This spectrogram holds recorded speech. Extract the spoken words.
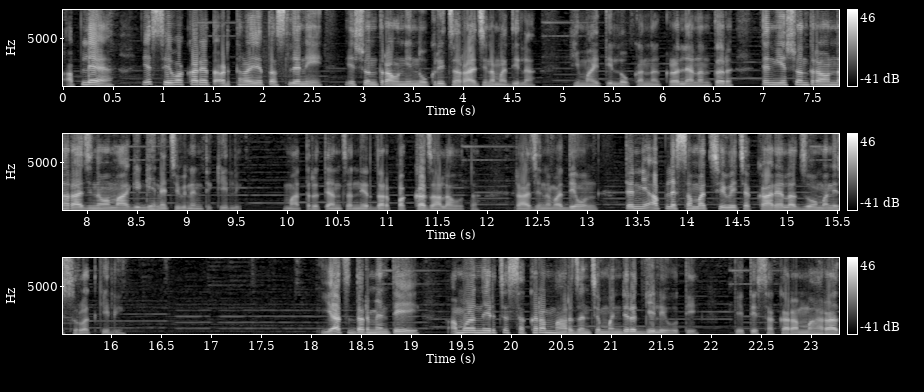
आपल्या या सेवा कार्यात अडथळा येत असल्याने यशवंतरावांनी नोकरीचा राजीनामा दिला. ही माहिती लोकांना कळल्यानंतर त्यांनी यशवंतरावांना राजीनामा मागे घेण्याची विनंती केली. मात्र त्यांचा निर्धार पक्का झाला होता. राजीनामा देऊन त्यांनी आपल्या समाजसेवेच्या कार्याला जोमाने सुरुवात केली. याच दरम्यान ते अमळनेरच्या सकाराम महाराजांच्या मंदिरात गेले होते. तेथे सकाराम महाराज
